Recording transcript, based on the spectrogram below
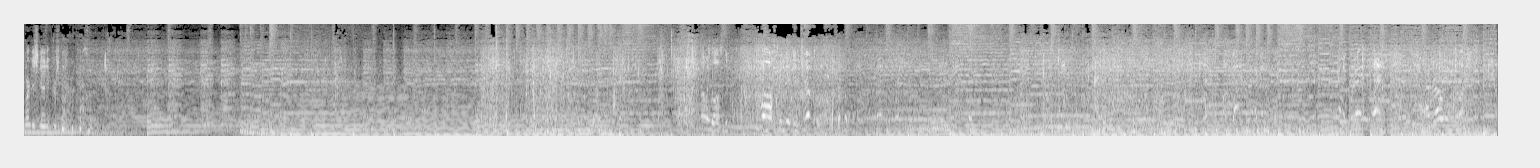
We're just doing it for sport. Oh, we lost him. We lost him, didn't you? Yep.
